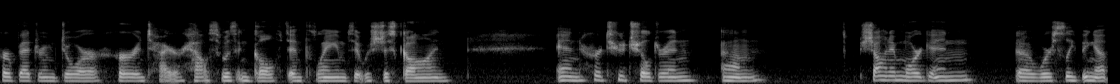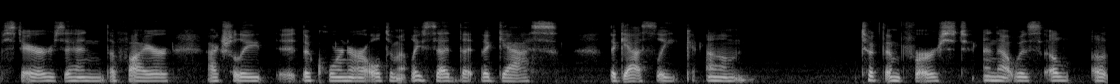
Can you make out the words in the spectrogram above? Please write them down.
her bedroom door, her entire house was engulfed in flames. It was just gone. And her two children, um, Sean and Morgan, uh, were sleeping upstairs, and the fire actually, the coroner ultimately said that the gas, the gas leak, um, took them first, and that was a, a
